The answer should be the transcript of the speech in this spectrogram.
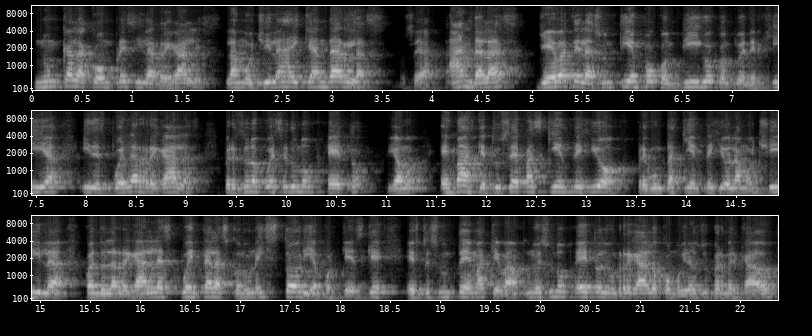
nunca la compres y la regales. Las mochilas hay que andarlas, o sea, ándalas, llévatelas un tiempo contigo, con tu energía y después las regalas. Pero esto no puede ser un objeto, digamos, es más, que tú sepas quién tejió, preguntas quién tejió la mochila, cuando la regalas, cuéntalas con una historia, porque es que esto es un tema que va, no es un objeto de un regalo como ir al supermercado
